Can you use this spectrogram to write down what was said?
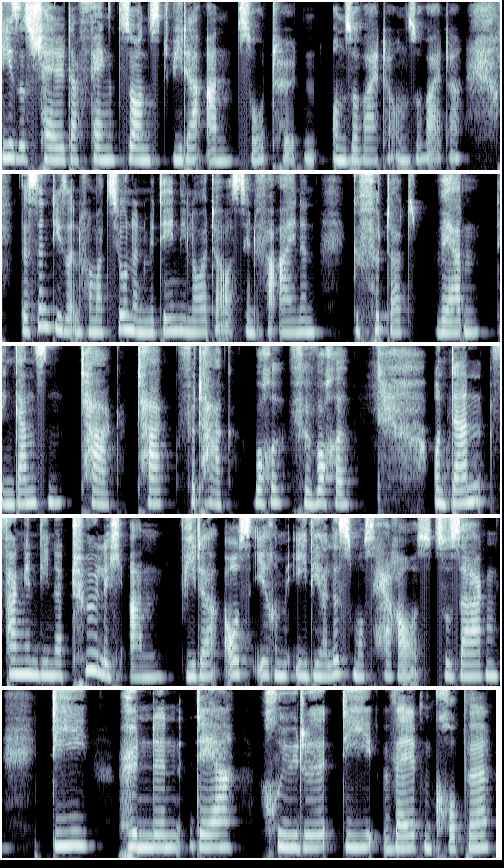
Dieses Shelter fängt sonst wieder an zu töten und so weiter und so weiter. Das sind diese Informationen, mit denen die Leute aus den Vereinen gefüttert werden. Den ganzen Tag, Tag für Tag, Woche für Woche. Und dann fangen die natürlich an, wieder aus ihrem Idealismus heraus zu sagen, die Hündin der Rüde, die Welpengruppe,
